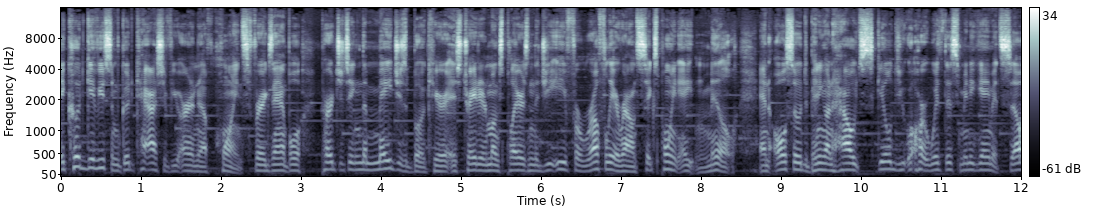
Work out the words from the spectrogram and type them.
it could give you some good cash if you earn enough points. For example, purchasing the Mage's Book here is traded amongst players in the GE for roughly around 6.8 mil, and also depending on how skilled you are with this minigame itself,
